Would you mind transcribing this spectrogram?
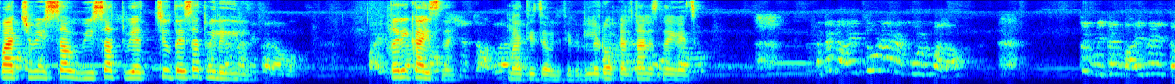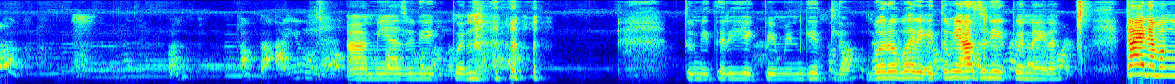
पाचवी सहावी सातवी चिवताई सातवीला गेली. तरी काहीच नाही. माती जाऊ तिकडे. डोक्याला ताणच नाही घ्यायचं. आम्ही अजून एक पण. तुम्ही तरी एक पेमेंट घेतलं. बरोबर आहे. तुम्ही अजून एक पण नाही ना. काय ना मग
